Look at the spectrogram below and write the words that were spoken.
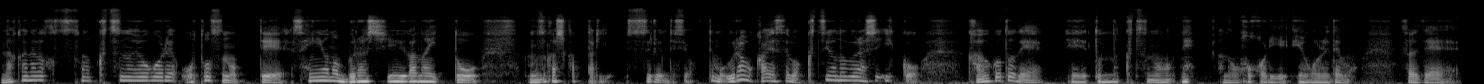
なかなかその靴の汚れ落とすのって専用のブラシがないと難しかったりするんですよ。でも裏を返せば靴用のブラシ1個買うことで、えー、どんな靴のね、あの、ほこり、汚れでも、それで、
